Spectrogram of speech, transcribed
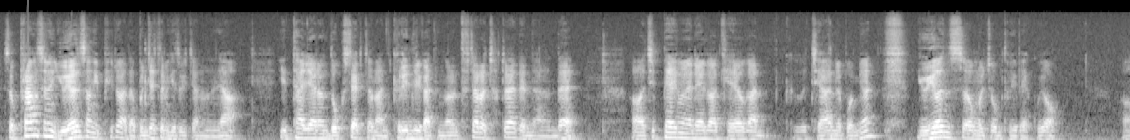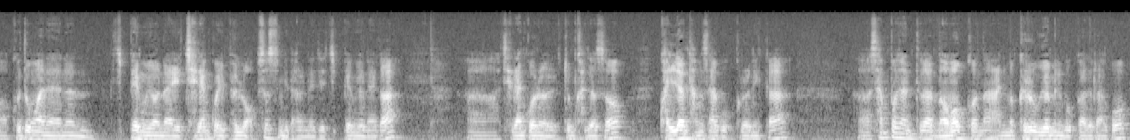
그래서 프랑스는 유연성이 필요하다. 문제점이 계속 있지 않느냐. 이탈리아는 녹색 전환, 그린딜 같은 거는 투자로 쳐줘야 된다는데 어, 집행위원회가 개혁한 그 제안을 보면 유연성을 좀 도입했고요. 어, 그동안에는 집행위원회의 재량권이 별로 없었습니다. 그런데 이제 집행위원회가 아, 재량권을 좀 가져서 관련 당사국 그러니까 3%가 아, 넘었거나 아니면 그럴 위험 있는 국가들하고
